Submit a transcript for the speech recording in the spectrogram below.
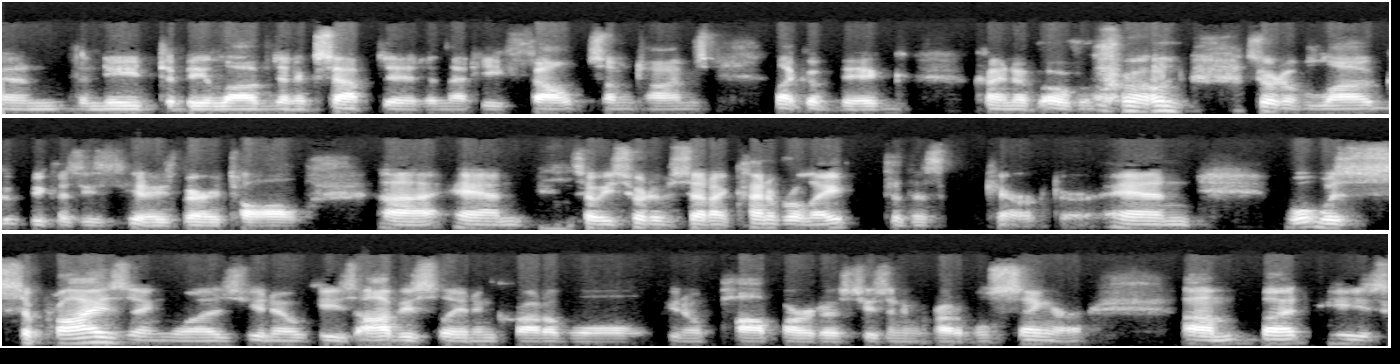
and the need to be loved and accepted, and that he felt sometimes like a big kind of overgrown sort of lug because he's you know he's very tall uh, and so he sort of said, I kind of relate to this character. And what was surprising was, you know, he's obviously an incredible, you know, pop artist. He's an incredible singer. Um, but he's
